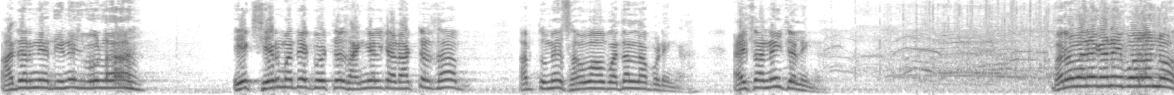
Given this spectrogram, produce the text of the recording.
आदरणीय दिनेश बोला एक शेरमध्ये एक गोष्ट सांगेल का डॉक्टर साहब? अब तुम्हें स्वभाव बदलना पडेगा. ऐसा नहीं चलेगा. बरोबर आहे का नाही पोरांनो?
